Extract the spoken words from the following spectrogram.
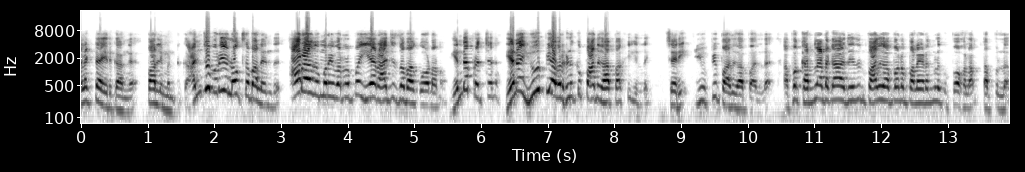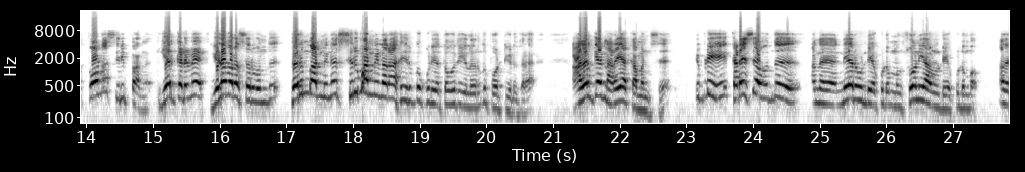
எலெக்ட் ஆயிருக்காங்க பார்லிமெண்ட்டுக்கு அஞ்சு முறையும் லோக்சபால இருந்து ஆறாவது முறை வர்றப்ப ஏன் ராஜ்யசபாவுக்கு ஓடணும்? என்ன பிரச்சனை? ஏன்னா யூபி அவர்களுக்கு பாதுகாப்பாக இல்லை. சரி யூபி பாதுகாப்பா இல்லை. அப்போ கர்நாடகா அது இதுன்னு பாதுகாப்பான பல இடங்களுக்கு போகலாம். தப்பு இல்லை போனா சிரிப்பாங்க. ஏற்கனவே இளவரசர் வந்து பெரும்பான்மையினர் சிறுபான்மையினராக இருக்கக்கூடிய தொகுதியிலிருந்து போட்டியிடுகிறார். அதற்கே நிறைய கமெண்ட்ஸ் இப்படி கடைசியா வந்து அந்த நேருடைய குடும்பம் சோனியாவுடைய குடும்பம் அதை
